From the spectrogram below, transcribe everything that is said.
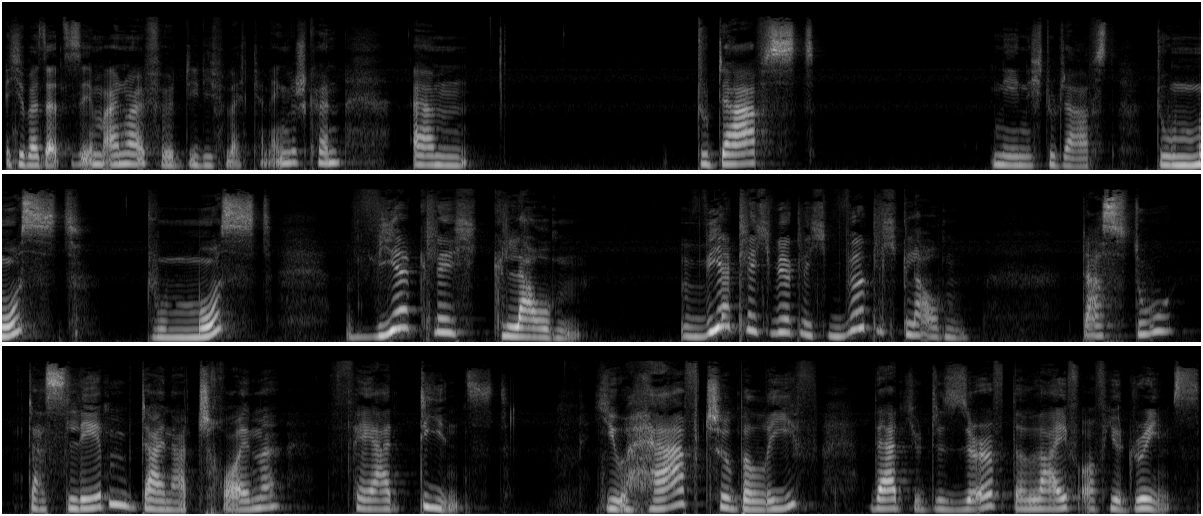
Ich übersetze es eben einmal für die, die vielleicht kein Englisch können. Ähm, du darfst, nee, nicht du darfst, du musst, du musst wirklich glauben, wirklich, wirklich, wirklich glauben, dass du das Leben deiner Träume verdienst. You have to believe that you deserve the life of your dreams.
